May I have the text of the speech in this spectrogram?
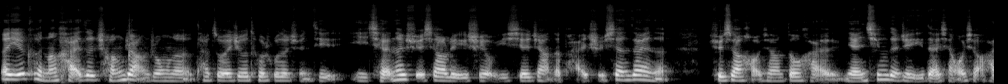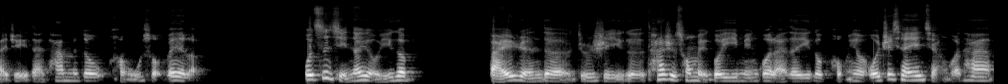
那也可能孩子成长中呢，他作为这个特殊的群体，以前的学校里是有一些这样的排斥，现在呢？学校好像都还年轻的这一代，像我小孩这一代，他们都很无所谓了。我自己呢有一个白人的，就是一个他是从美国移民过来的一个朋友，我之前也讲过他，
